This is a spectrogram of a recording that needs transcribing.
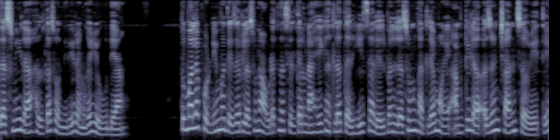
लसणीला हलका सोनेरी रंग येऊ द्या. तुम्हाला फोडणीमध्ये जर लसूण आवडत नसेल तर नाही घातलं तरीही चालेल पण लसूण घातल्यामुळे आमटीला अजून छान चव येते.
